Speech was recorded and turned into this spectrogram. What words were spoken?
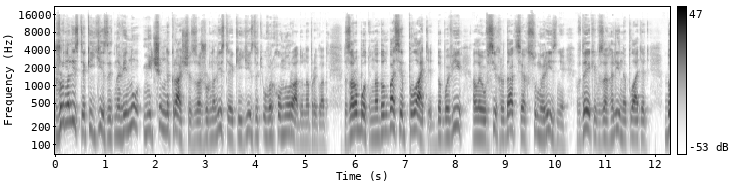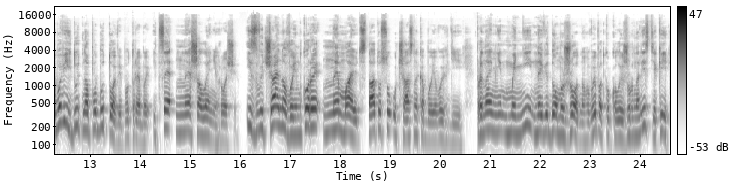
Журналіст, який їздить на війну, нічим не краще за журналіста, який їздить у Верховну Раду, наприклад. За роботу на Донбасі платять добові, але у всіх редакціях суми різні, в деяких взагалі не платять. Добові йдуть на побутові потреби, і це не шалені гроші. І, звичайно, воєнкори не мають статусу учасника бойових дій. Принаймні, мені невідомо жодного випадку, коли журналіст, який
